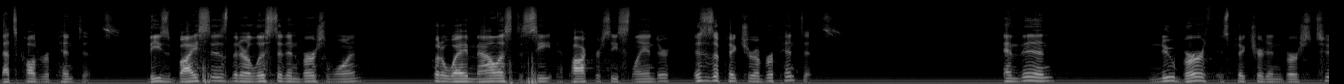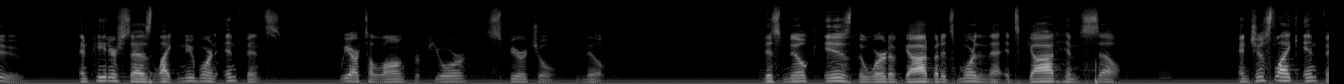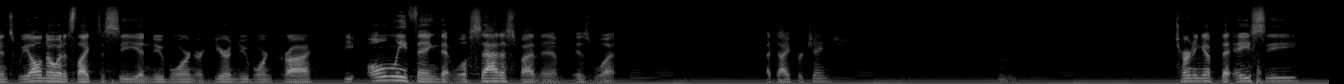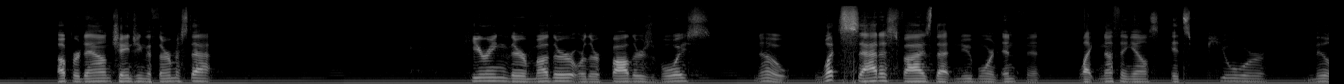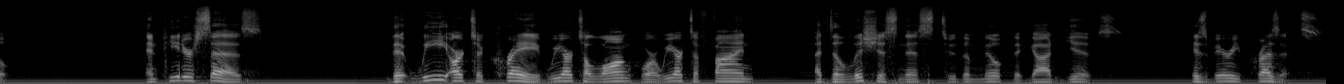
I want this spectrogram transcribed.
That's called repentance. These vices that are listed in verse 1 put away malice, deceit, hypocrisy, slander. This is a picture of repentance. And then new birth is pictured in verse 2. And Peter says, like newborn infants, we are to long for pure spiritual milk. This milk is the Word of God, but it's more than that. It's God Himself. And just like infants, we all know what it's like to see a newborn or hear a newborn cry. The only thing that will satisfy them is what? A diaper change? Hmm. Turning up the AC, up or down, changing the thermostat? Hearing their mother or their father's voice? No. What satisfies that newborn infant like nothing else? It's pure milk. And Peter says that we are to crave, we are to long for, we are to find a deliciousness to the milk that God gives, His very presence.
